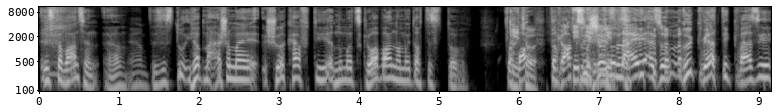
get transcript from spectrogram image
Ist der Wahnsinn. Ja. Ja. Das ist du. Ich habe mir auch schon mal Schuhe gekauft, die eine Nummer zu klar waren. haben mir gedacht, das, da, da, Geht war, da war Geht zu schon. schön allein, also rückwärtig quasi.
